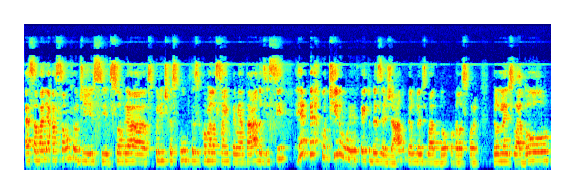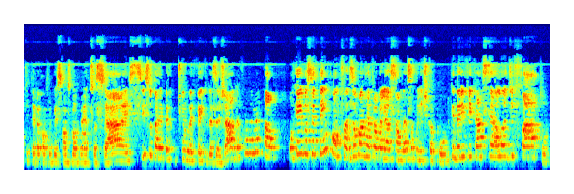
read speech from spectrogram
essa avaliação que eu disse sobre as políticas públicas e como elas são implementadas e se repercutiram o efeito desejado pelo legislador, quando elas foram, pelo legislador que teve a contribuição dos movimentos sociais, se isso está repercutindo o efeito desejado, é fundamental. Porque aí você tem como fazer uma retroavaliação dessa política pública e verificar se ela de fato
